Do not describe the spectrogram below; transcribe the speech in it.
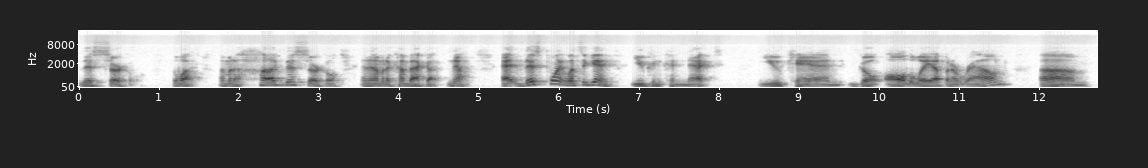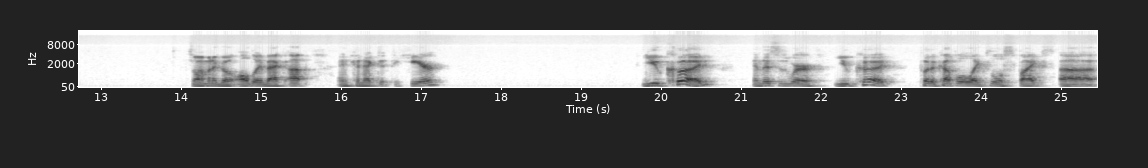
this circle. So watch. I'm going to hug this circle and then I'm going to come back up. Now, at this point, once again, you can connect. You can go all the way up and around. Um, so I'm going to go all the way back up and connect it to here. You could, and this is where you could put a couple like little spikes. Uh,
